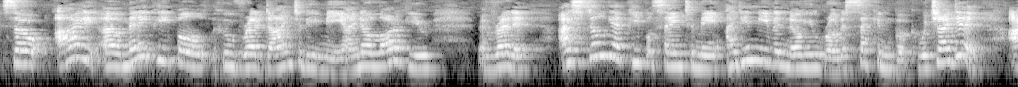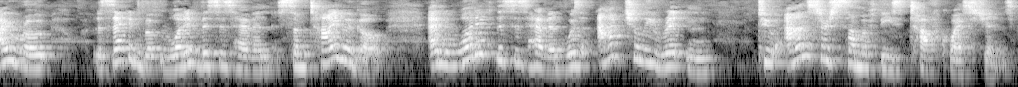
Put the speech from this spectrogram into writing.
So I, uh, many people who've read Dying to Be Me, I know a lot of you have read it, I still get people saying to me, I didn't even know you wrote a second book, which I did. I wrote the second book, What If This Is Heaven, some time ago. And What If This Is Heaven was actually written to answer some of these tough questions.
